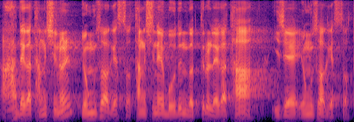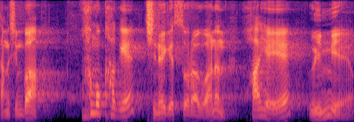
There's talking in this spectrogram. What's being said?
아, 내가 당신을 용서하겠어. 당신의 모든 것들을 내가 다 이제 용서하겠어. 당신과 화목하게 지내겠어라고 하는 화해의 의미예요.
